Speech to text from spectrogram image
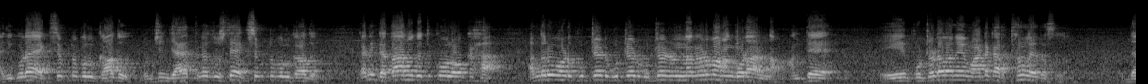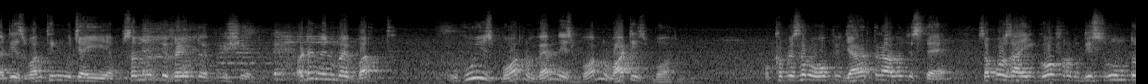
అది కూడా యాక్సెప్టబుల్ కాదు కొంచెం జాగ్రత్తగా చూస్తే యాక్సెప్టబుల్ కాదు కని గతాను గతుకో లోకః అందరూ వాడు పుట్టాడు పుట్టాడు పుట్టాడు ఉన్నారు మనం కూడా అంటాం అంతే ఈ పుట్టడలనే మాటకి అర్థం లేదు అసలు that is one thing which I absolutely fail to appreciate అడిమినూబై birth who is born when is born what is born ఒక్క విషయం జాగర్తగా ఆలోచిస్తే suppose I go from this room to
